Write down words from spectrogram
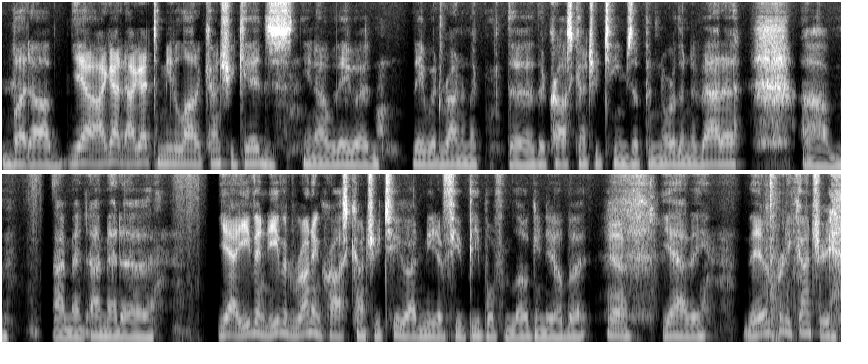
But uh yeah, I got I got to meet a lot of country kids. You know, they would they would run in the the, the cross country teams up in northern Nevada. Um, I met I met a yeah even even running cross country too. I'd meet a few people from Logandale, but Yeah. yeah, they they were pretty country.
